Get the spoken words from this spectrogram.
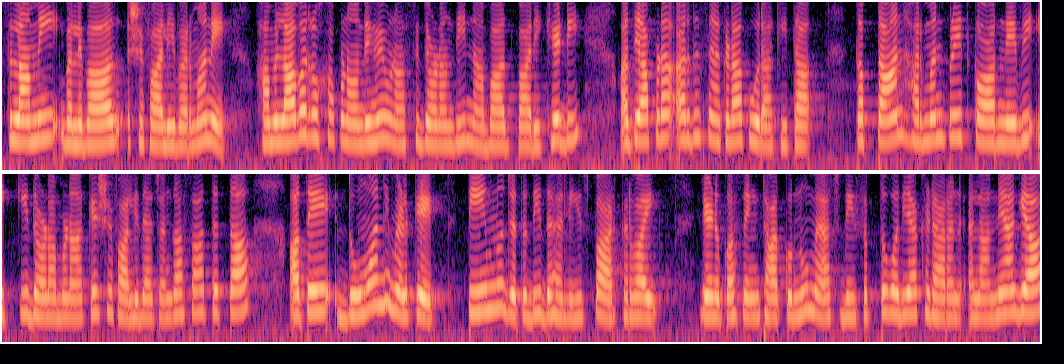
ਸਲਾਮੀ ਬੱਲੇਬਾਜ਼ ਸ਼ਿਫਾਲੀ ਵਰਮਾ ਨੇ ਹਮਲਾਵਰ ਰੁਖ ਅਪਣਾਉਂਦੇ ਹੋਏ 79 ਦੌੜਾਂ ਦੀ ਨਾਬਾਦ ਪਾਰੀ ਖੇਡੀ ਅਤੇ ਆਪਣਾ ਅਰਧ ਸੈਂਕੜਾ ਪੂਰਾ ਕੀਤਾ। ਕਪਤਾਨ ਹਰਮਨਪ੍ਰੀਤ ਕੌਰ ਨੇ ਵੀ 21 ਦੌੜਾਂ ਬਣਾ ਕੇ ਸ਼ਿਫਾਲੀ ਦਾ ਚੰਗਾ ਸਾਥ ਦਿੱਤਾ ਅਤੇ ਦੋਵਾਂ ਨੇ ਮਿਲ ਕੇ ਟੀਮ ਨੂੰ ਜਿੱਤ ਦੀ ਦਹਲੀਜ਼ ਪਾਰ ਕਰਵਾਈ। ਰੇਣੂਕਾ ਸਿੰਘ ਠਾਕੁਰ ਨੂੰ ਮੈਚ ਦੀ ਸਭ ਤੋਂ ਵਧੀਆ ਖਿਡਾਰਨ ਐਲਾਨਿਆ ਗਿਆ।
